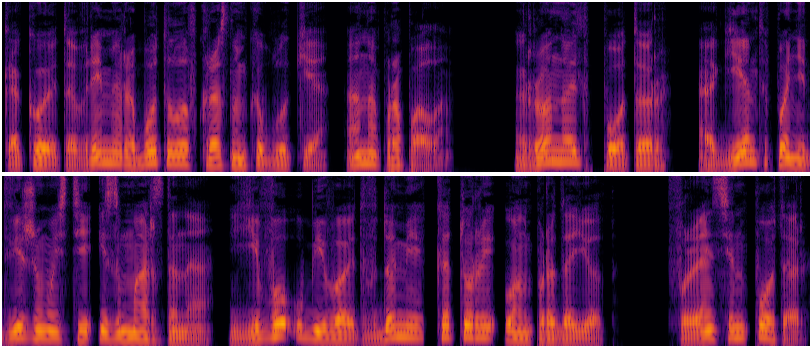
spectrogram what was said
Какое-то время работала в «Красном каблуке». Она пропала. Рональд Поттер. Агент по недвижимости из Марсдена. Его убивают в доме, который он продает. Фрэнсин Поттер.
